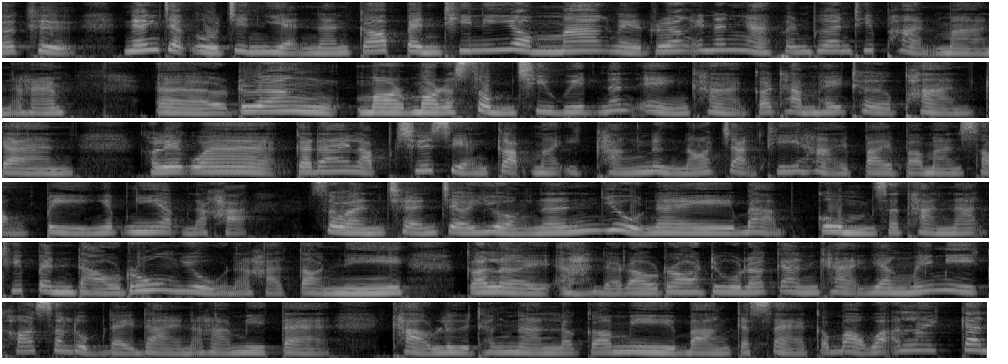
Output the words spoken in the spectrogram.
ก็คือ เนื่องจากอู่จินเหยียนนั้นก็เป็นที่นิยมมากในเรื่องไอ้นั่นไงเพื่อนๆที่ผ่านมานะคะ เรื่องมรมรสุมชีวิตนั่นเองค่ะ ก็ทำให้เธอผ่านการเขาเรียกว่าก็ได้รับชื่อเสียงกลับมาอีกครั้งหนึ่งนอกจากที่หายไปประมาณ 2 ปีเงียบๆนะคะ ส่วนเฉินเจอหยวงนั้นอยู่ในแบบกลุ่มสถานะที่เป็นดาวรุ่งอยู่นะคะ ตอนนี้ก็เลยอะเดี๋ยวเรารอดูแล้วกันค่ะ ยังไม่มีข้อสรุปใด ๆนะคะ มีแต่ข่าวลือทั้งนั้น แล้วก็มีบางกระแสก็บอกว่าอะไรกัน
